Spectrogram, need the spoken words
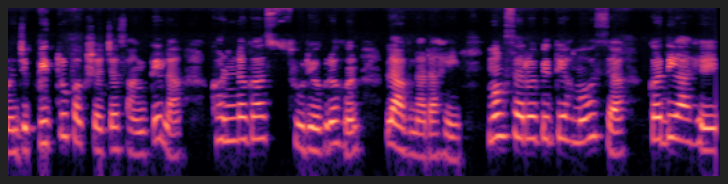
म्हणजे पितृपक्षाच्या सांगतेला खंडगा सूर्यग्रहण लागणार आहे. मग सर्व पिते अमावस्या कधी आहे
